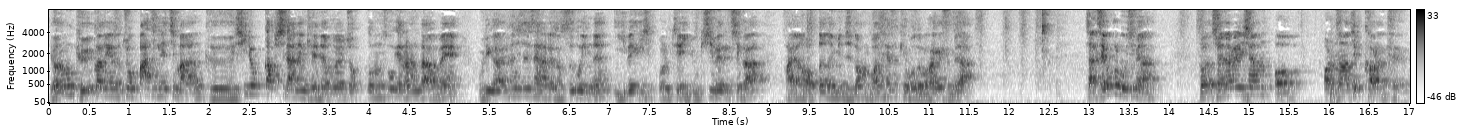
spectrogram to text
여러분 교육 과정에서 좀 빠지긴 했지만 그 실효값이라는 개념을 조금 소개를 한 다음에 우리가 현실 생활에서 쓰고 있는 220V의 60Hz가 과연 어떤 의미인지도 한번 해석해 보도록 하겠습니다. 자, 제목을 보시면 The Generation of Alternative Current.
